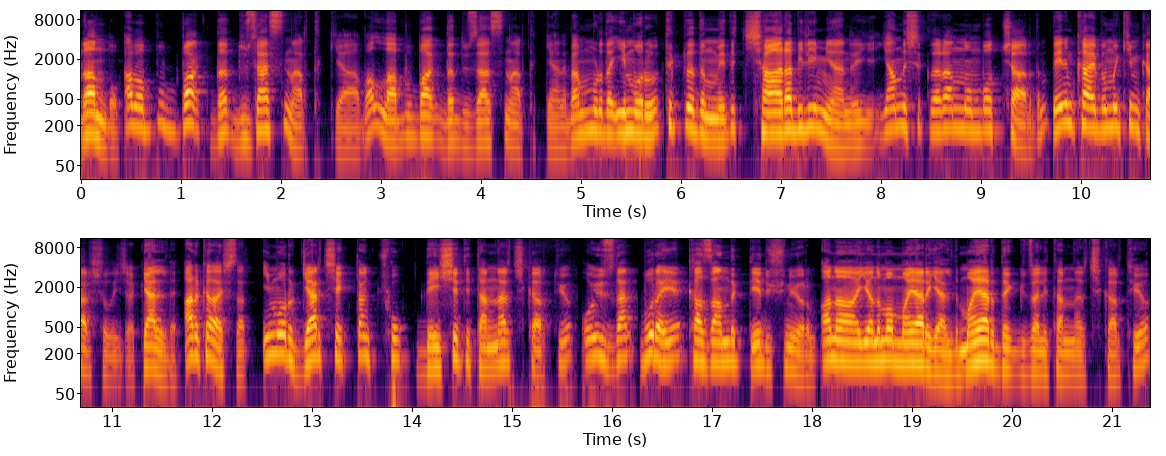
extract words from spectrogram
random. Ama bu bug da düzelsin artık ya. Vallahi bu bug da düzelsin artık yani. Ben burada Imor'u tıkladım mıydı çağırabileyim yani. Yanlışlıkla random bot çağırdım. Benim kaybımı kim karşılayacak? Geldi. Arkadaşlar Imor gerçekten çok dehşet itemler çıkartıyor. O yüzden burayı kazandık diye düşünüyorum. Ana yanıma Mayar geldi. Mayar da güzel itemler çıkartıyor.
